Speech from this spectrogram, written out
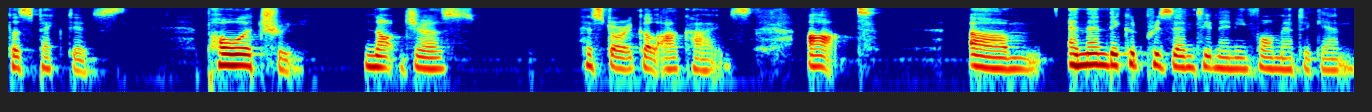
perspectives. Poetry, not just historical archives, art, um, and then they could present in any format again.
